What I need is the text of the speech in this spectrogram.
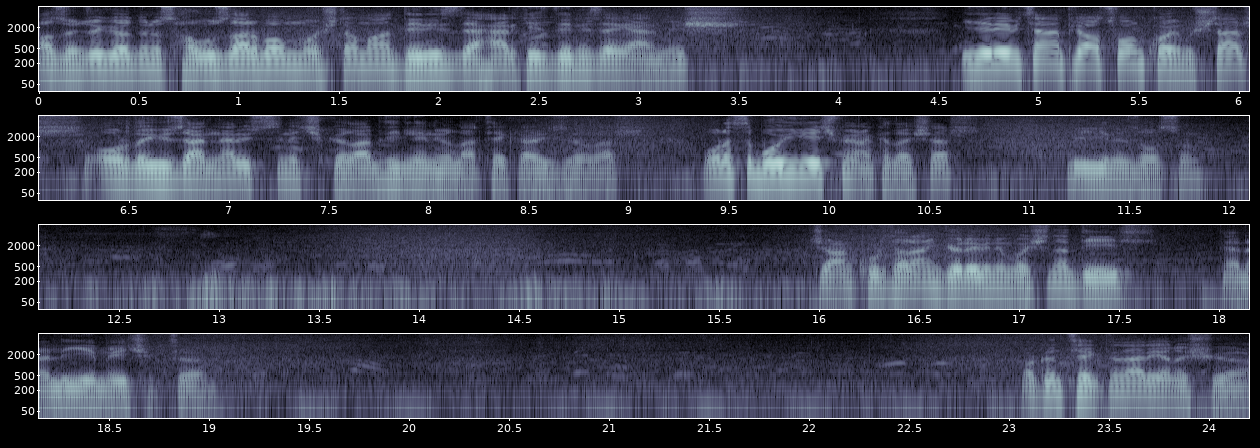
Az önce gördünüz havuzlar bomboştu ama denizde herkes denize gelmiş. İleriye bir tane platform koymuşlar. Orada yüzenler üstüne çıkıyorlar, dinleniyorlar, tekrar yüzüyorlar. Orası boyu geçmiyor arkadaşlar. Bilginiz olsun. Can kurtaran görevinin başına değil. Herhalde yemeğe çıktı. Bakın tekneler yanaşıyor.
